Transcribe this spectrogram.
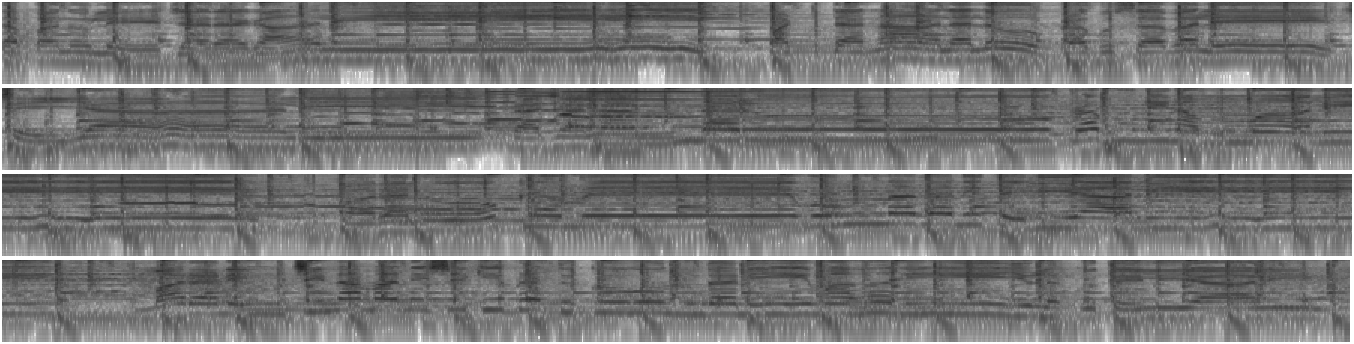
సువార్త పనులే జరగాలి. పట్టణాలలో ప్రభు సభలే చెయ్యాలి. ప్రజలందరూ ప్రభుని నమ్మాలి. పరలోకమే ఉన్నదని తెలియాలి. మరణించిన మనిషికి బ్రతుకు ఉందని మహనీయులకు తెలియాలి.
